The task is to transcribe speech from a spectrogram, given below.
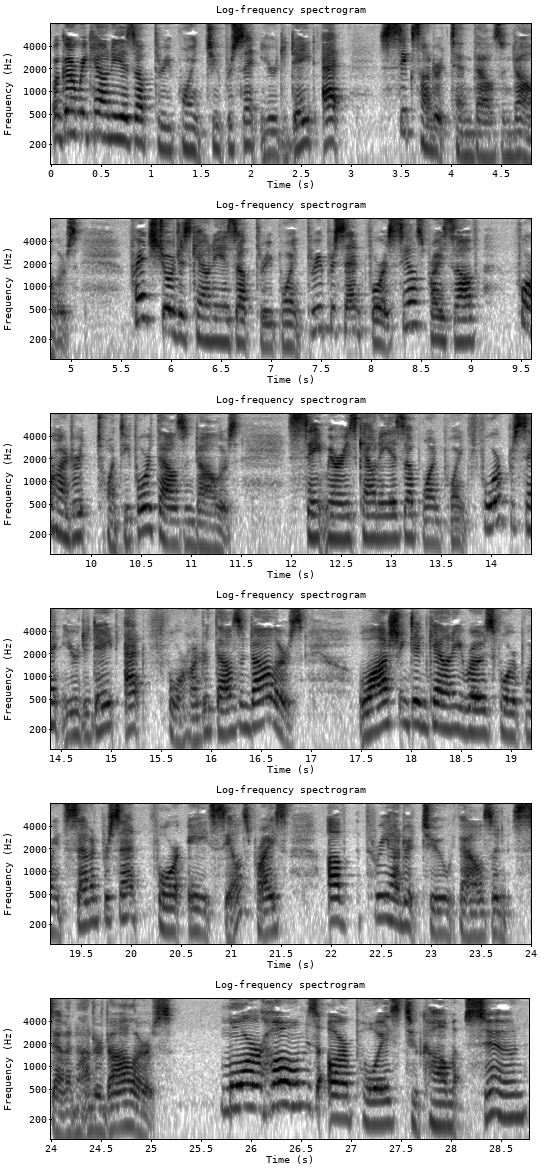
Montgomery County is up 3.2% year to date at $610,000. Prince George's County is up 3.3% for a sales price of $424,000. St. Mary's County is up 1.4% year to date at $400,000. Washington County rose 4.7% for a sales price of $302,700. More homes are poised to come soon.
